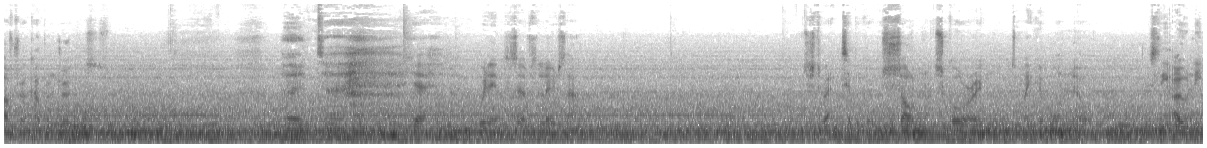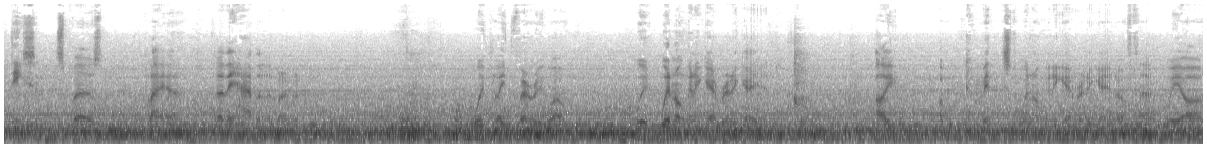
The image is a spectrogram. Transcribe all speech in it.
after a couple of drinks. And uh, yeah, we didn't deserve to lose that. Just about typical Son scoring to make it 1 0. It's the only decent Spurs player that they have at the moment. We played very well we're, we're not going to get relegated. I, I'm convinced we're not going to get relegated after that. We are,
